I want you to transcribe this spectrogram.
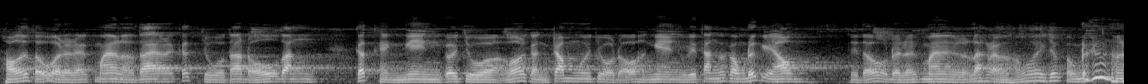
hỏi tổ bà đạt ma là ta cất chùa, ta độ tăng, cất hàng ngàn ngôi chùa có cần trăm ngôi chùa độ hàng ngàn vị tăng có công đức gì không? Thì đổ một đời đạt ma lắc rồi không có chút công đức nữa.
